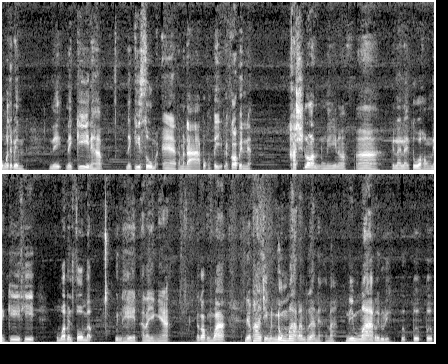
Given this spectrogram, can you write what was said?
มก็จะเป็นไนกี้นะครับไนกี้ซูมแอร์ธรรมดาปกติ แล้วก็เป็นเนี่ยคัชลอนตรงนี้เนาะอ่า เป็นหลาย ๆ ตัวของไนกี้ที่ผมว่าเป็นโฟมแบบวินเทจอะไรอย่างเงี้ย แล้วก็ผมว่าเนื้อผ้าจริงมันนุ่มมากนะเพื่อนเนี่ยเห็นไหมนิ่มมากเลยดูดิปึ๊บปึ๊บปึ๊บ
